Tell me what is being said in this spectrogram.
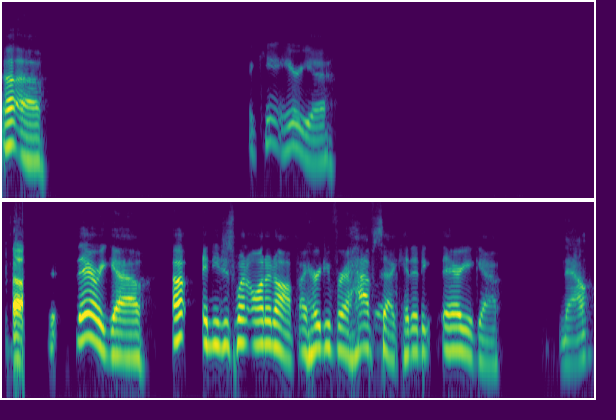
Uh oh. I can't hear you. Uh, there we go. Up, oh, and you just went on and off. I heard you for a half sec. Hit it. There you go. Now?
